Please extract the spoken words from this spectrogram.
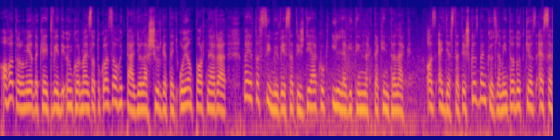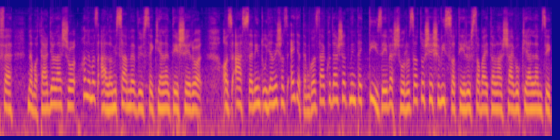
a hatalom érdekeit védi önkormányzatuk azzal, hogy tárgyalás sürget egy olyan partnerrel, melyet a színművészet is diákok illegitimnek tekintenek. Az egyeztetés közben közleményt adott ki az SFE, nem a tárgyalásról, hanem az állami számbevőszék jelentéséről. Az ÁSZ szerint ugyanis az egyetem gazdálkodását mintegy tíz éves sorozatos és visszatérő szabálytalanságok jellemzik.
